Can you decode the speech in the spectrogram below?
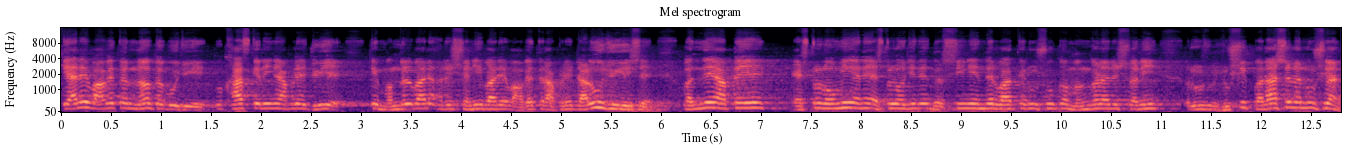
ક્યારે વાવેતર ન કરવું જોઈએ? તો ખાસ કરીને આપણે જોઈએ કે મંગળવારે અને શનિવારે વાવેતર આપણે ટાળવું જોઈએ છે. બંને આપણે એસ્ટ્રોનોમી અને એસ્ટ્રોલોજીની દ્રષ્ટિની અંદર વાત કરીશું કે મંગળ અને શનિ ઋષિ પરાશર અનુસાર.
